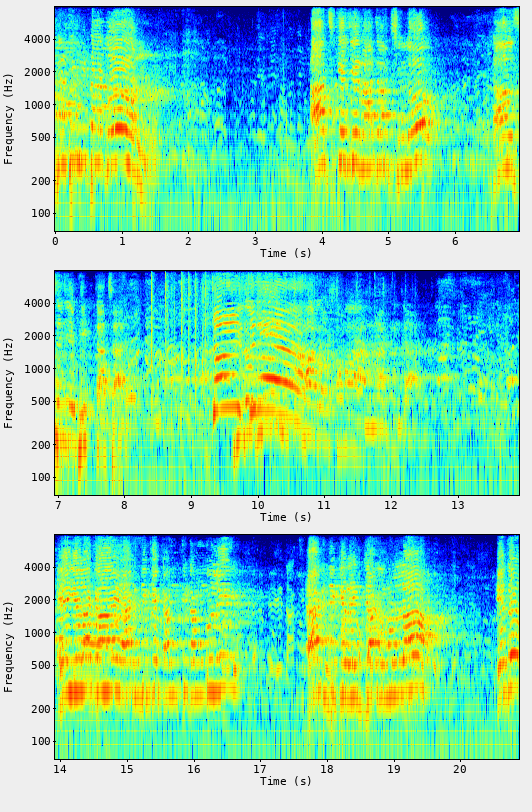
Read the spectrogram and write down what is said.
পৃথিবীটা গোল। আজকে যে রাজা ছিল কাল সে যে ভিক্ষা চায়। সমান রাখি যায়। এই এলাকায় একদিকে কান্তি গাঙ্গুলি, একদিকে রেজ্জাক মোল্লা। এদের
